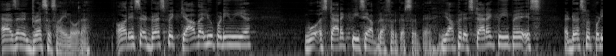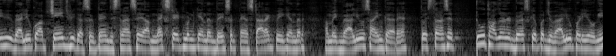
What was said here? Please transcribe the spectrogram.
as an address assign ہو رہا ہے۔ اور اس ایڈریس پہ کیا ویلو پڑی ہوئی ہے؟ وہ اسٹیرک پی سے آپ ریفر کر سکتے ہیں، یا پھر اسٹیرک پی پہ اس ایڈریس پہ پڑی ہوئی ویلو کو آپ چینج بھی کر سکتے ہیں۔ جس طرح سے آپ نیکسٹ اسٹیٹمنٹ کے اندر دیکھ سکتے ہیں۔ اسٹیرک پی کے اندر ہم ایک ویلو سائن کر رہے ہیں۔ تو اس طرح سے 2000 ایڈریس کے اوپر جو ویلو پڑی ہوگی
